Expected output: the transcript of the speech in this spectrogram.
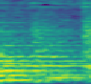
Bye.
